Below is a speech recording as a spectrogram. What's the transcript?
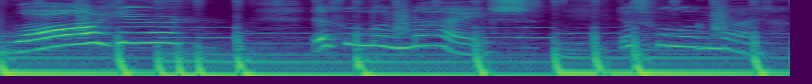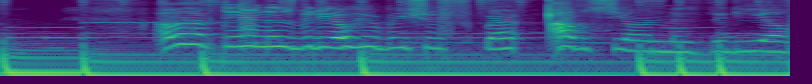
wall here, this would look nice. This would look nice. I'm gonna have to end this video here. Be sure to subscribe. I will see you on the next video.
